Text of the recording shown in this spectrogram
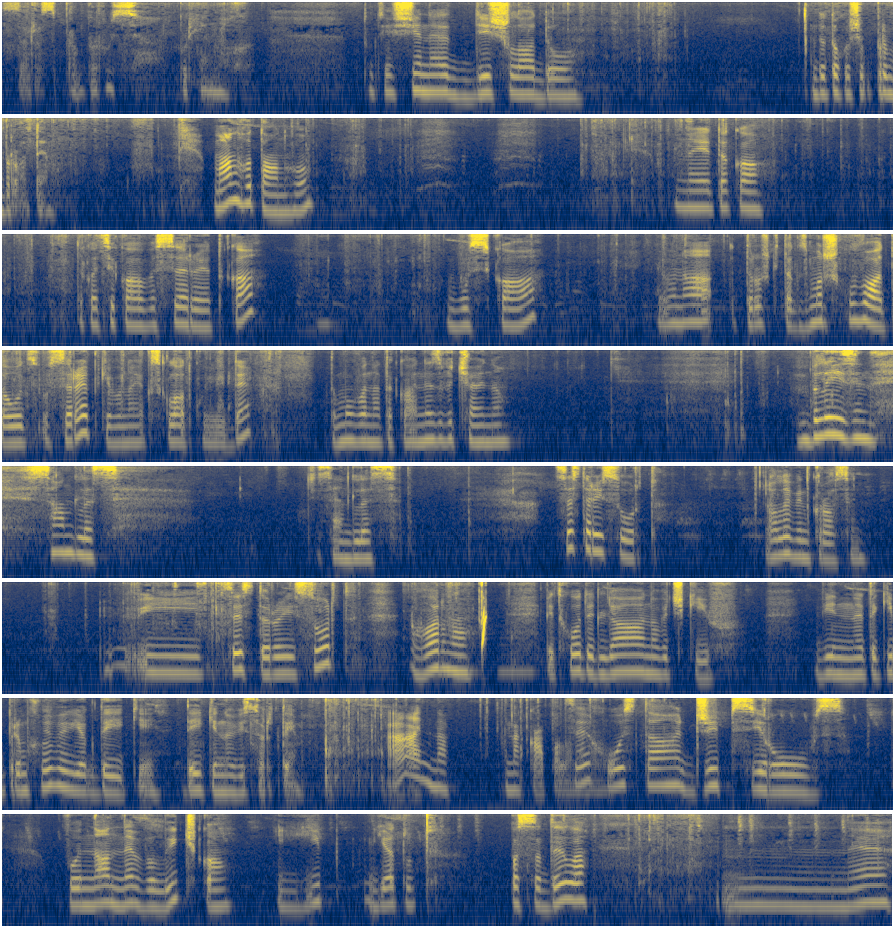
Зараз проберусь в бур'янах. Тут я ще не дійшла до, до того, щоб прибрати. Манго В неї така, така цікава середка, вузька. І вона трошки так зморшкувата. От осередки, вона як складкою йде, тому вона така незвичайна. Blazing Sandless. Чи Sandless. Це старий сорт, але він красень. І цей старий сорт гарно підходить для новачків. Він не такий примхливий, як деякі, деякі нові сорти. Ай, на, накапала. Це хоста Gypsy Rose. Вона невеличка. Її я тут посадила не.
